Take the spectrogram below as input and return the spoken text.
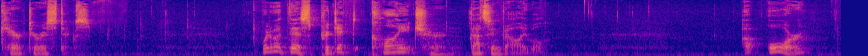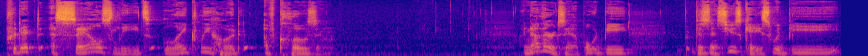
characteristics. What about this? Predict client churn. That's invaluable. Uh, or predict a sales lead's likelihood of closing. Another example would be business use case would be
